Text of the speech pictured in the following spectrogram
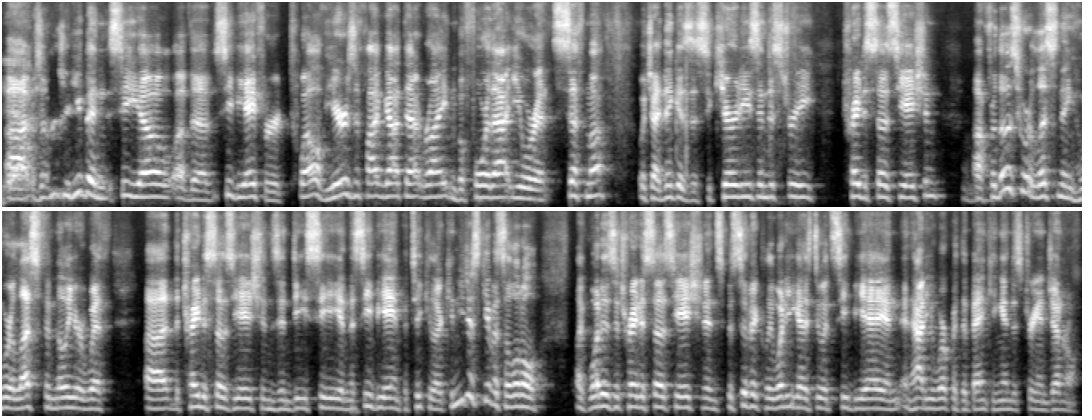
Yeah. Uh, so, Richard, you've been CEO of the CBA for 12 years, if I've got that right. And before that, you were at SIFMA, which I think is the securities industry trade association. Uh, for those who are listening who are less familiar with uh, the trade associations in DC and the CBA in particular, can you just give us a little like what is a trade association and specifically what do you guys do at CBA and, and how do you work with the banking industry in general?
